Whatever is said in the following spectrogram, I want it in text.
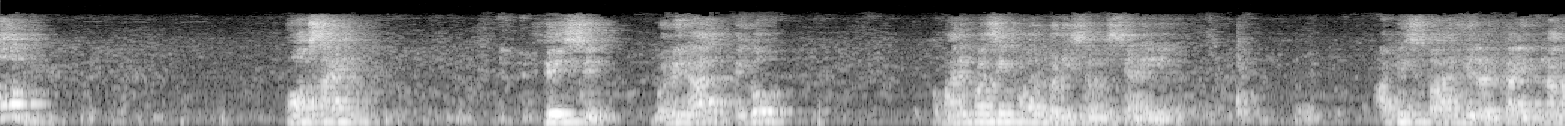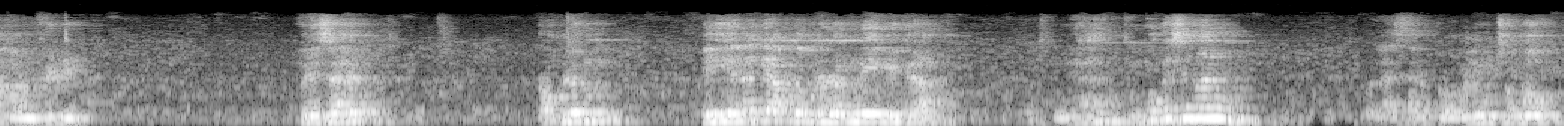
अब बॉस आए देश से। बोले, यार, देखो, हमारे पास एक और बड़ी समस्या आई है। अब इस बार ये लड़का इतना कॉन्फिडेंट बोले सर प्रॉब्लम यही है ना कि आपका प्रोडक्ट नहीं बिक रहा। यार तुमको कैसे मालूम? बोला सर प्रॉब्लम छोड़ो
